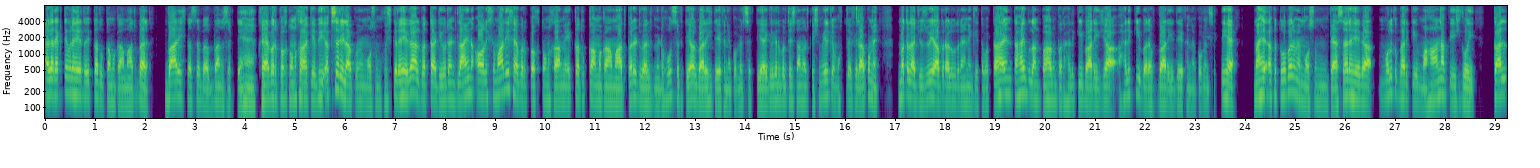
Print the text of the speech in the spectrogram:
अगर एक्टिव रहे तो इक्का दुक्का मकाम पर बारिश का सबब बन सकते हैं। खैबर पख्तूनख्वा के भी अक्सर इलाकों में मौसम खुश्क रहेगा। अलबत्ता ड्यूरेंट लाइन और शुमाली खैबर पख्तूनख्वा में इक्का मकाम पर डेवलपमेंट हो सकती है और बारिश देखने को मिल सकती है। गिलगित बल्तिस्तान और कश्मीर के मुख्तलिफ़ इलाकों में मतला जुजवी, आबरालूद रहने की तो है। इंतहाई बुलंद पहाड़ों पर हल्की बारिश या हल्की बर्फबारी देखने को मिल सकती है। माह अक्टूबर में मौसम कैसा रहेगा? मुल्क भर की महाना पेश गोई कल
